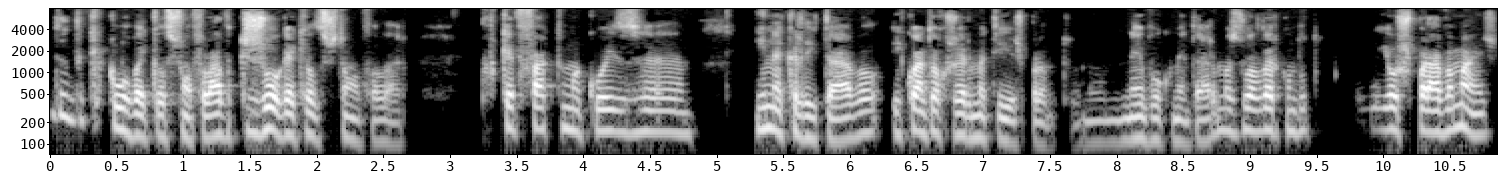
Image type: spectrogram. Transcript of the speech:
De, de que clube é que eles estão a falar? De que jogo é que eles estão a falar? Porque é de facto uma coisa inacreditável. E quanto ao Rogério Matias, pronto, nem vou comentar, mas o Helder Conduto eu esperava mais.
